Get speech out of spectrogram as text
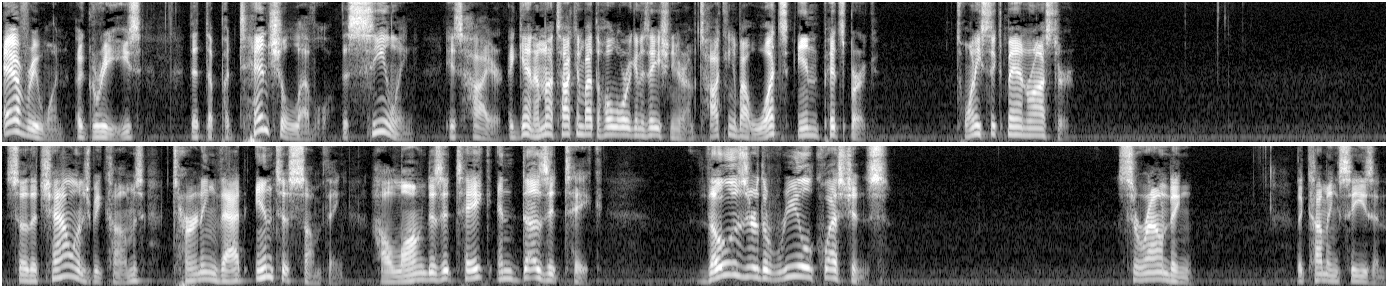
Everyone agrees that the potential level, the ceiling, is higher. Again, I'm not talking about the whole organization here. I'm talking about what's in Pittsburgh. 26 man roster. So the challenge becomes turning that into something. How long does it take and does it take? Those are the real questions surrounding the coming season.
